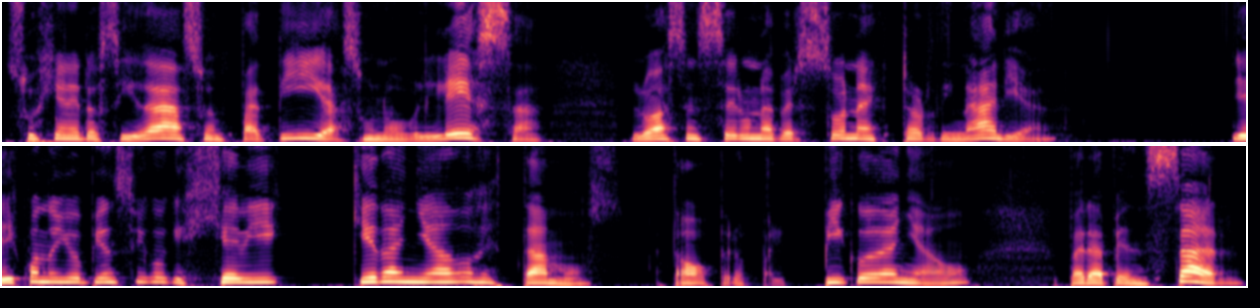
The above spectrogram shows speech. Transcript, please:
su generosidad, su empatía, su nobleza, lo hacen ser una persona extraordinaria. Y ahí es cuando yo pienso, digo, que heavy, qué dañados estamos, estamos pero para el pico de dañados, para pensar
